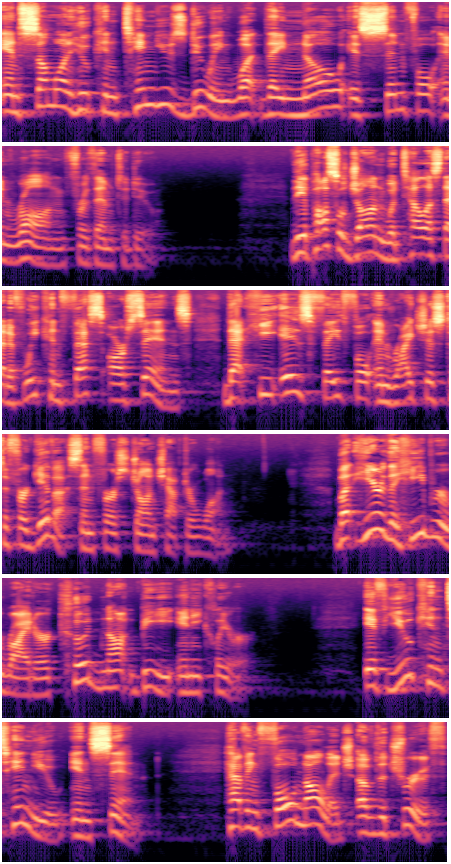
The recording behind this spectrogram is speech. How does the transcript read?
and someone who continues doing what they know is sinful and wrong for them to do. The apostle John would tell us that if we confess our sins, that he is faithful and righteous to forgive us in 1 John chapter 1. But here the Hebrew writer could not be any clearer. If you continue in sin, having full knowledge of the truth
